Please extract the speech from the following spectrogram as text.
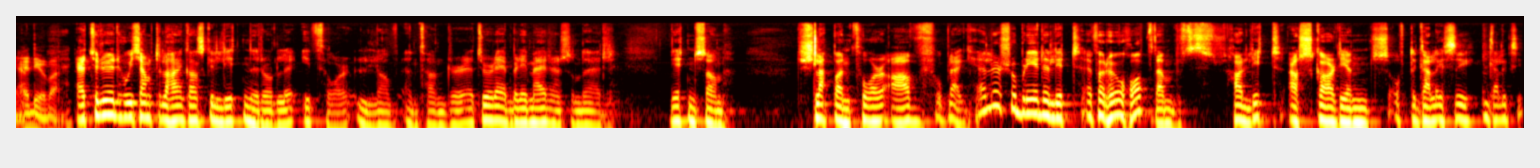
Ja. de jo venner. Jeg tror hun kommer til å ha en ganske liten rolle i Thor Love and Thunder. Jeg tror det blir mer en sånn der liten sånn Slapp en Thor av-opplegg. Eller så blir det litt Jeg får håpe de har litt Asgardians of the Galaxy. Galaxy.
